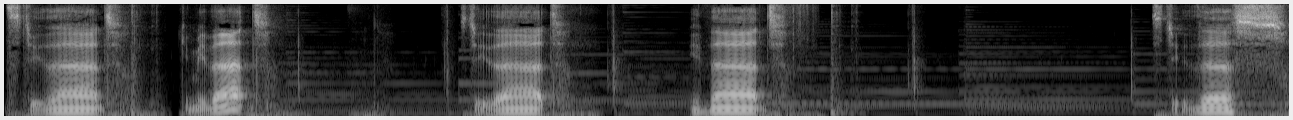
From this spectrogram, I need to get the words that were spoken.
Let's do that. Give me that. Let's do that. Give me that. Let's do this.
